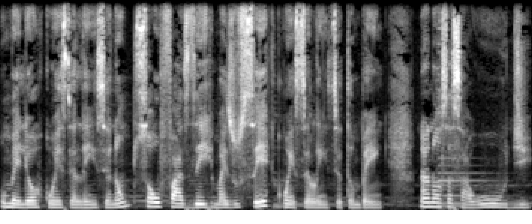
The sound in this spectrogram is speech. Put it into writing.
o melhor com excelência, não só o fazer, mas o ser com excelência também, na nossa saúde,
